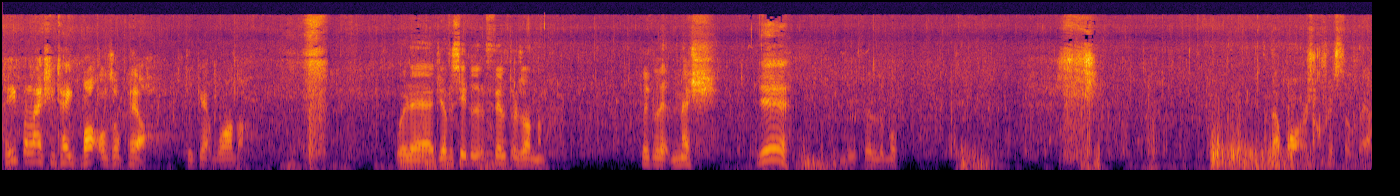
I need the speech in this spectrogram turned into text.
People actually take bottles up here to get water. With, uh, do you ever see the little filters on them? Like a little mesh. Yeah. And they fill them up. That water's crystal clear.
